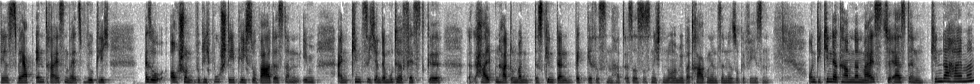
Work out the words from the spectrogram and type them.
das Verb entreißen, weil es wirklich, also auch schon wirklich buchstäblich so war, dass dann eben ein Kind sich an der Mutter festgehalten hat und man das Kind dann weggerissen hat. Also es ist nicht nur im übertragenen Sinne so gewesen. Und die Kinder kamen dann meist zuerst in Kinderheime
